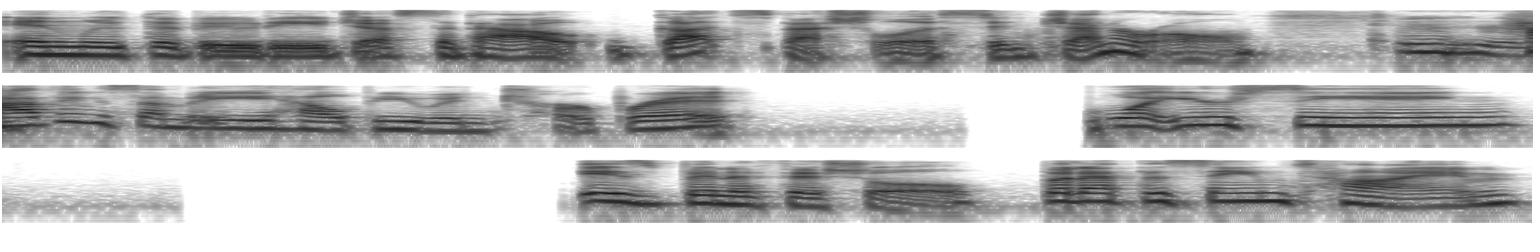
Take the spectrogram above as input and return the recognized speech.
in the Booty, just about gut specialists in general. Mhm. Having somebody help you interpret what you're seeing is beneficial, but at the same time,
